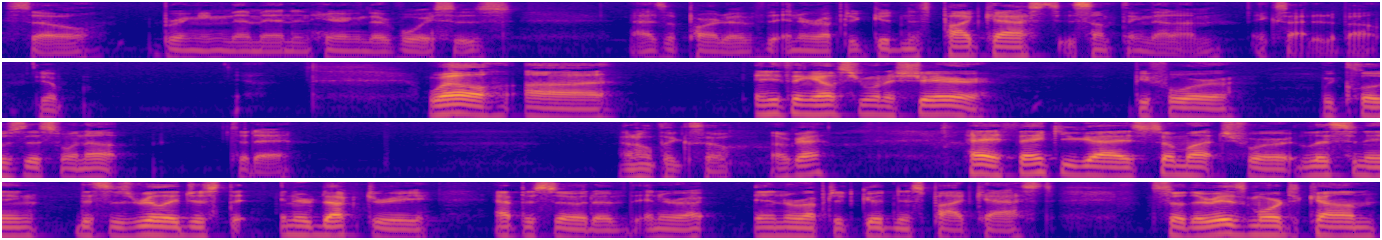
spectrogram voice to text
So bringing them in and hearing their voices as a part of the Interrupted Goodness podcast is something that I'm excited about. Yep. Yeah. Well, uh, anything else you want to share before we close this one up today? I don't think so. Okay. Hey, thank you guys so much for listening. This is really just the introductory episode of the Inter- Interrupted Goodness podcast. So there is more to come,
